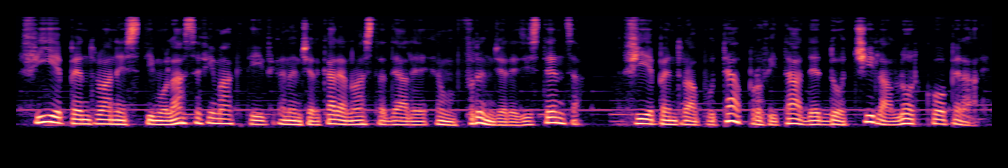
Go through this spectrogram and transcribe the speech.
fie pentru a ne stimula să fim activi în încercarea noastră de a le înfrânge rezistența, fie pentru a putea profita de docila lor cooperare.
